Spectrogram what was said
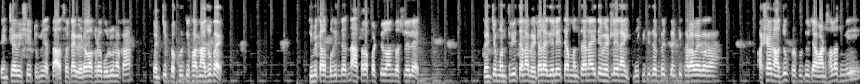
त्यांच्याविषयी तुम्ही आता असं काय वेडवाकडं बोलू नका. त्यांची प्रकृती फार नाजूक आहे. तुम्ही काल बघितलं ना हाताला पट्टी लावून बसलेले आहेत. त्यांचे मंत्री त्यांना भेटायला गेले त्या मंत्र्यांनाही ते भेटले नाहीत. म्हणजे किती तब्येत त्यांची खराब आहे बघा. अशा नाजूक प्रकृतीच्या माणसाला तुम्ही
